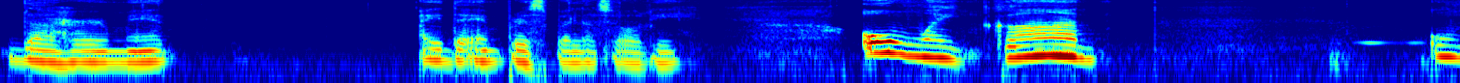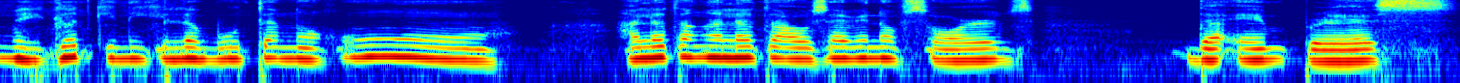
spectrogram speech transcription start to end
The Hermit. Ay, the Empress pala, sorry. Oh my God! Oh my God, kinikilabutan ako. Halatang halata ako. Seven of Swords. The Empress.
